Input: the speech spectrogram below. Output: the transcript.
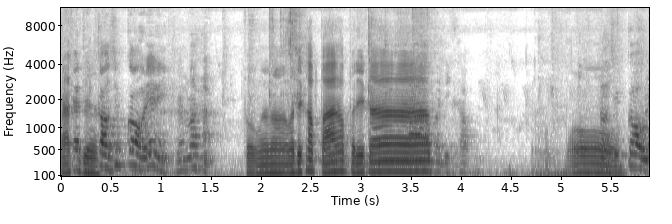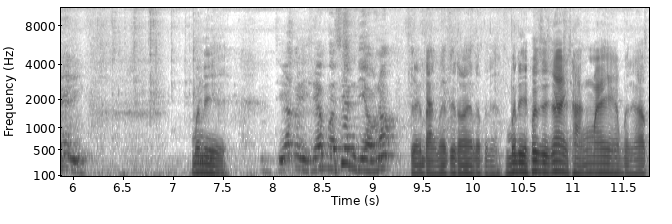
ตัดกะเดียวเก้าสิบเก้าได้นี่แม่นบ่ตรงแล้วเนาะสวัสดีครับป้าครับสวัสดีครัครับบสวัสดีครับ โอ้เก้าสิบเก้าได้นี่มื่อนี้เสียก็สิเสียเปอร์เซ็นต์เดียวเนาะเสียงดังนิดหน่อยแล้วเป็นไงมื่อนี้เพิ่นจะย้ายถังไม้ครับเป็นครับ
